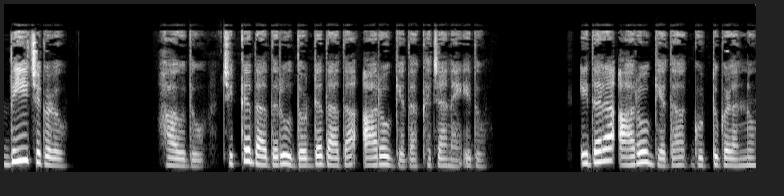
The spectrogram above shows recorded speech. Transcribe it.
ಬೀಜಗಳು. ಹೌದು, ಚಿಕ್ಕದಾದರೂ ದೊಡ್ಡದಾದ ಆರೋಗ್ಯದ ಖಜಾನೆ ಇದು. ಇದರ ಆರೋಗ್ಯದ ಗುಟ್ಟುಗಳನ್ನು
